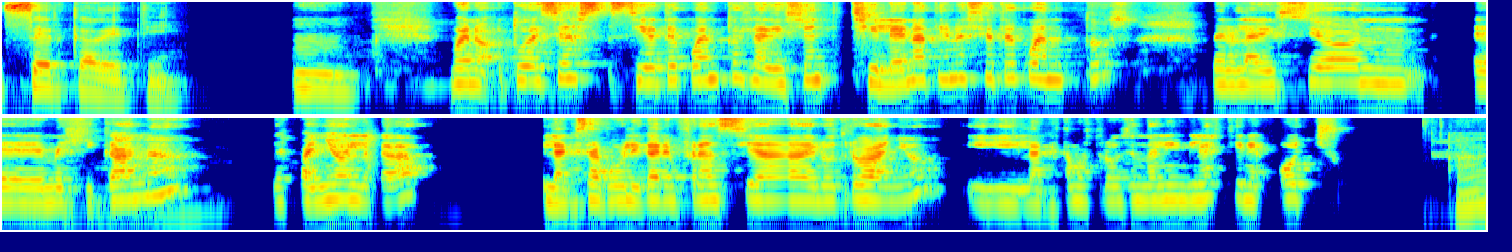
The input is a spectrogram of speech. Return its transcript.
cerca de ti? Mm. Bueno, tú decías siete cuentos, la edición chilena tiene siete cuentos, pero la edición eh, mexicana, española, la que se va a publicar en Francia el otro año y la que estamos traduciendo al inglés tiene ocho. Ah,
